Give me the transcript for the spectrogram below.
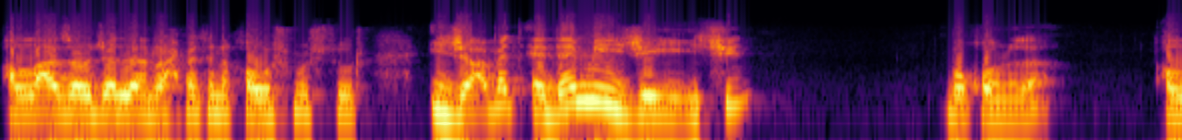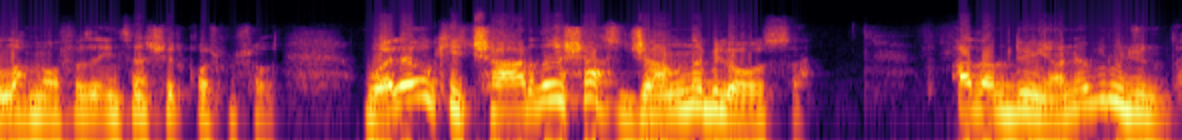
Allah Azze ve Celle'nin rahmetine kavuşmuştur. İcabet edemeyeceği için bu konuda Allah muhafaza insan şirk koşmuş olur. Velev ki çağırdığı şahs canlı bile olsa. Adam dünyanın öbür ucunda.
